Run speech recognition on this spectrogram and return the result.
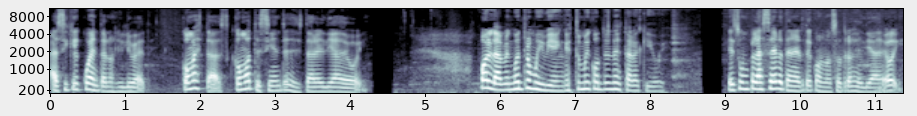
Así que cuéntanos, Lilibet, ¿cómo estás? ¿Cómo te sientes de estar el día de hoy? Hola, me encuentro muy bien. Estoy muy contenta de estar aquí hoy. Es un placer tenerte con nosotros el día de hoy.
